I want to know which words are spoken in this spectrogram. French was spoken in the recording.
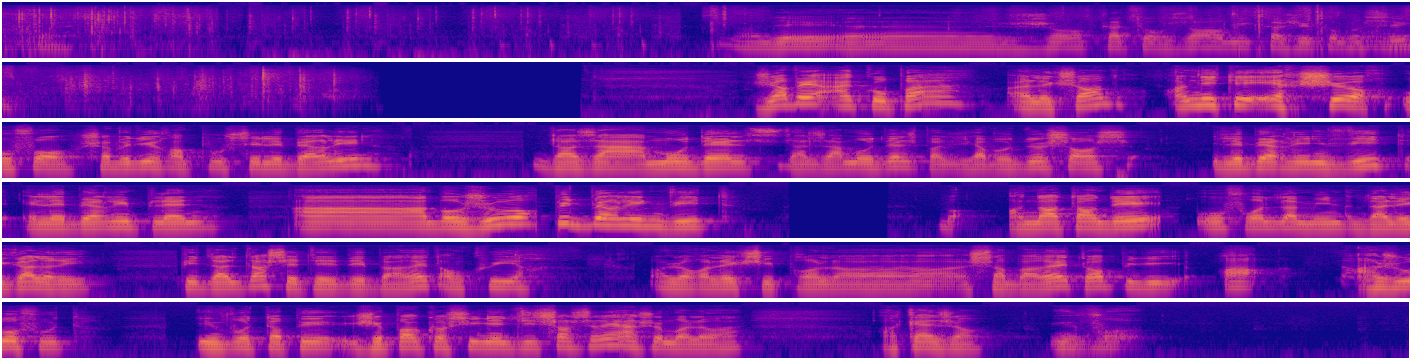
Attendez, euh, Jean, 14 ans, oui, quand j'ai commencé. J'avais un copain, Alexandre, on était herscheur au fond, ça veut dire on poussait les berlines dans un modèle, dans un modèle, il y avait deux sens, les berlines vides et les berlines pleines. Un, beau jour, plus de berlines vides. Bon, on attendait au fond de la mine, dans les galeries. Puis tas, c'était des barrettes en cuir. Alors Alex, il prend la, sa barrette, hop, il dit Ah, on joue au foot. Il me voit taper. J'ai pas encore signé de licence, rien à ce moment-là, hein, à 15 ans. Il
